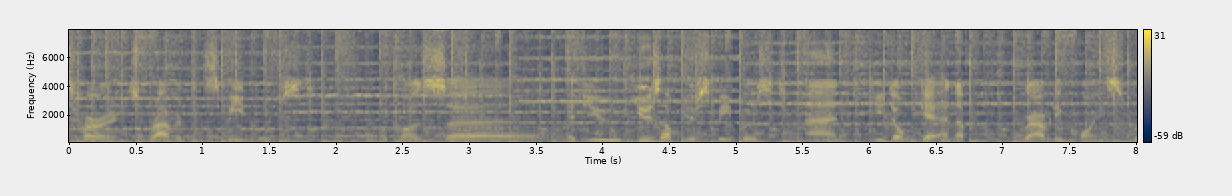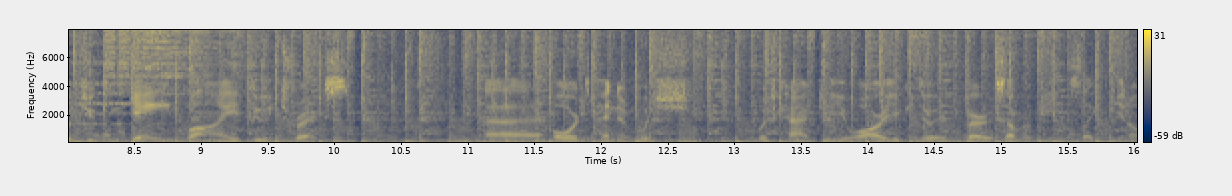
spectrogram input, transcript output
turns rather than speed boost. Because uh, if you use up your speed boost and you don't get enough gravity points, which you can gain by doing tricks, uh, or depending on which which character you are, you can do it in various other means, like you know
